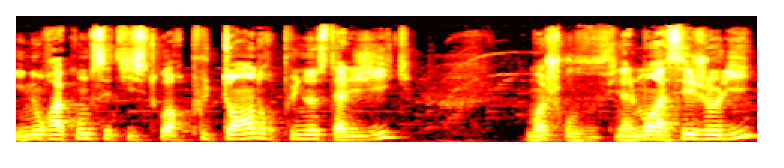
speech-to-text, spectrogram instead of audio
Il nous raconte cette histoire plus tendre, plus nostalgique. Moi, je trouve finalement assez jolie.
